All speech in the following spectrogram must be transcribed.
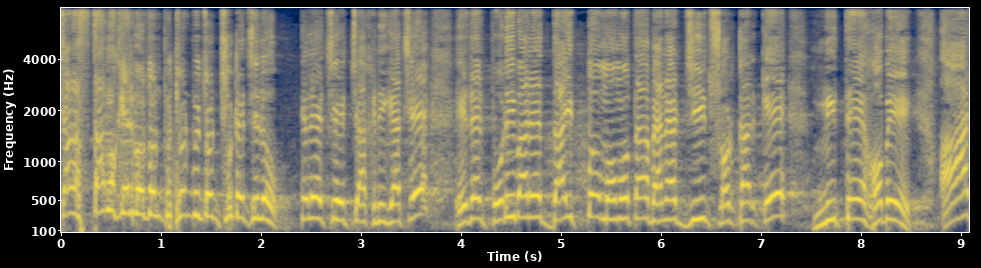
যারা স্তাবকের মতন পিছন পিছন ছুটেছিল চাকরি গেছে, এদের পরিবারের দায়িত্ব মমতা ব্যানার্জির সরকারকে নিতে হবে। আর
